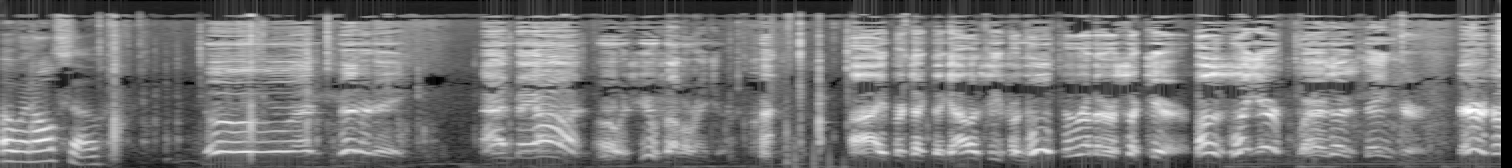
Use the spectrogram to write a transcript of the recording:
Oh, and also, To infinity and beyond. Oh, it's you, fellow ranger. I protect the galaxy from full perimeter secure. Buzz Lightyear, where there's danger. There's a...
